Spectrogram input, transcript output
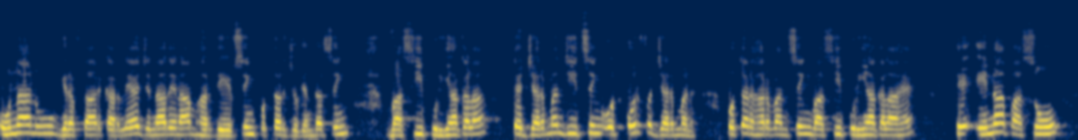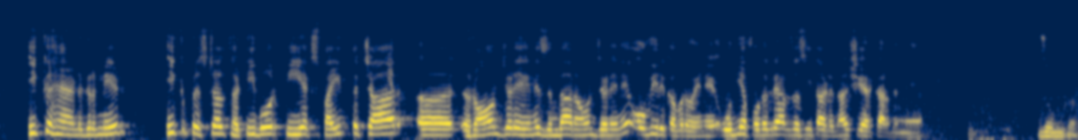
ਉਹਨਾਂ ਨੂੰ ਗ੍ਰਿਫਤਾਰ ਕਰ ਲਿਆ, ਜਿਨ੍ਹਾਂ ਦੇ ਨਾਮ ਹਰਦੇਵ ਸਿੰਘ, ਪੁੱਤਰ ਜੋਗਿੰਦਰ ਸਿੰਘ, ਵਾਸੀ ਪੁਰੀਆਂ ਕਲਾਂ ਤੇ ਜਰਮਨਜੀਤ ਸਿੰਘ ਉਰਫ ਜਰਮਨ, ਪੁੱਤਰ ਹਰਵੰਸ ਸਿੰਘ, ਵਾਸੀ ਪੁਰੀਆਂ ਕਲਾਂ ਹੈ। ਤੇ ਇਹਨਾਂ ਪਾਸੋਂ ਇੱਕ ਹੈਂਡ ਗ੍ਰੇਨੇਡ, ਇੱਕ ਪਿਸਟਲ 30 ਬੋਰ PX5 ਤੇ ਚਾਰ ਰੌਂਡ ਜਿਹੜੇ ਨੇ, ਜ਼ਿੰਦਾ ਰੌਂਡ ਜਿਹੜੇ ਨੇ, ਉਹ ਵੀ ਰਿਕਵਰ ਹੋਏ ਨੇ। ਉਹਦੀਆਂ ਫੋਟੋਗ੍ਰਾਫਸ ਅਸੀਂ ਤੁਹਾਡੇ ਨਾਲ ਸ਼ੇਅਰ ਕਰ ਦਿੰਨੇ ਆ ਜ਼ੂਮ ਕਰੋ।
